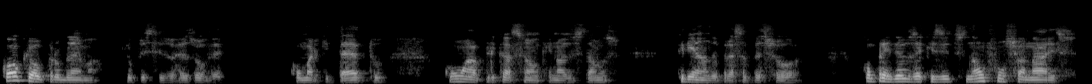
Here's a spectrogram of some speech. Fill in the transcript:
qual que é o problema que eu preciso resolver como arquiteto, com a aplicação que nós estamos criando para essa pessoa. Compreender os requisitos não funcionais.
